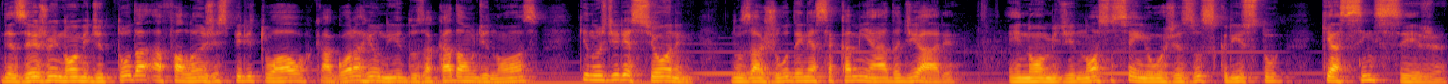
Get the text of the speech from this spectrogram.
Desejo, em nome de toda a falange espiritual, agora reunidos a cada um de nós, que nos direcionem, nos ajudem nessa caminhada diária. Em nome de nosso Senhor Jesus Cristo, que assim seja.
